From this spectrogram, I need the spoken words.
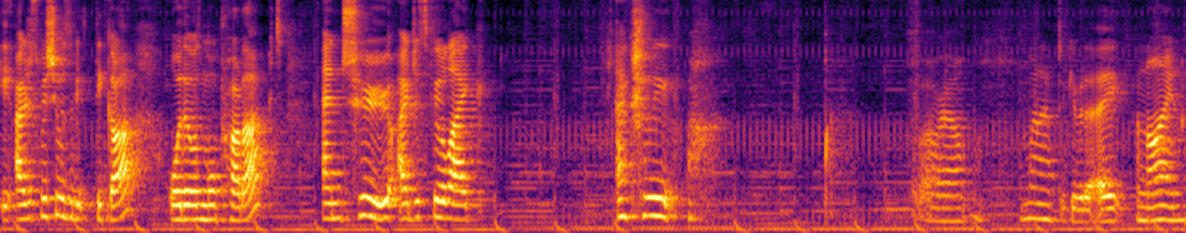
it, i just wish it was a bit thicker or there was more product and two i just feel like actually far out. I'm gonna have to give it an eight a nine.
